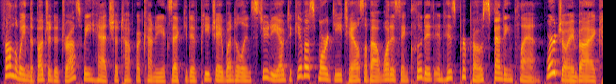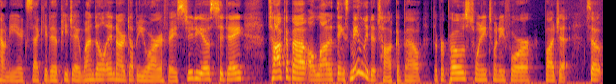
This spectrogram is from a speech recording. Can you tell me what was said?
Following the budget address, we had Chautauqua County Executive PJ Wendel in studio to give us more details about what is included in his proposed spending plan. We're joined by County Executive PJ Wendel in our WRFA studios today. Talk about a lot of things, mainly to talk about the proposed 2024 budget. So,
